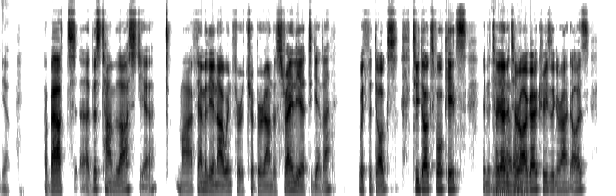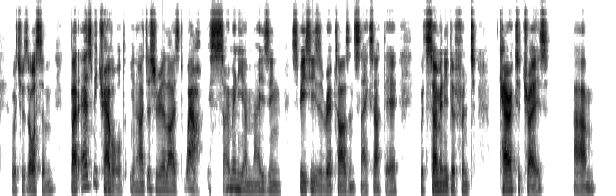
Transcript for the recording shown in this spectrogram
yeah, about uh, this time last year, my family and I went for a trip around Australia together with the dogs, two dogs, four kids in a Toyota yeah, Tarago cruising around Oz, which was awesome. But as we traveled, you know, I just realized, wow, there's so many amazing species of reptiles and snakes out there with so many different character traits um,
